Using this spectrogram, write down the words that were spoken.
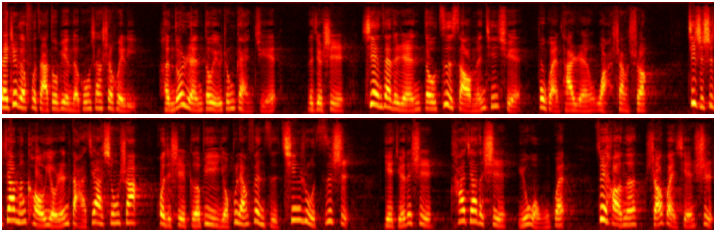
在这个复杂多变的工商社会里，很多人都有一种感觉，那就是现在的人都自扫门前雪，不管他人瓦上霜。即使是家门口有人打架凶杀，或者是隔壁有不良分子侵入滋事，也觉得是他家的事，与我无关。最好呢，少管闲事，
